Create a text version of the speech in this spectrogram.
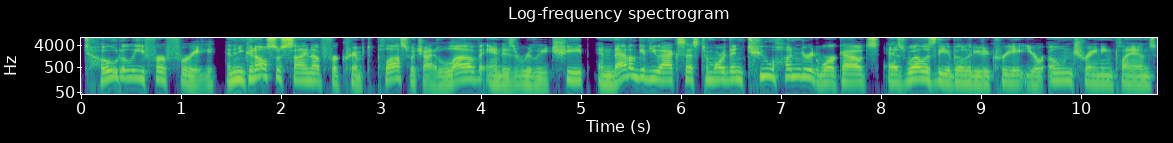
totally for free. And then you can also sign up for Crimpd Plus, which I love and is really cheap. And that'll give you access to more than 200 workouts, as well as the ability to create your own training plans.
